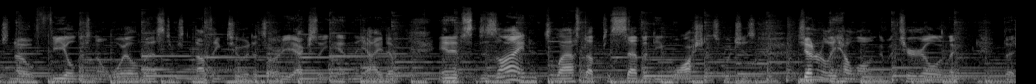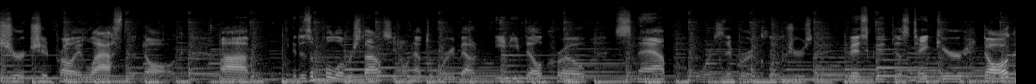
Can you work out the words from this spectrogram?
there's no feel, there's no oilness, there's nothing to it. It's already actually in the item. And it's designed to last up to 70 washes, which is generally how long the material and the, the shirt should probably last the dog. Um, it is a pullover style, so you don't have to worry about any Velcro, snap, or zipper enclosures. Basically, just take your dog,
